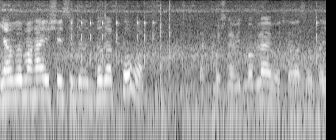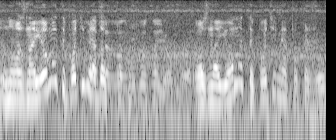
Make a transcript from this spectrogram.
Я вимагаю щось додатково. Так ми ж не відмовляємося вас ознайомити. Ну, ознайомити, потім я, я зараз вас буду ознайомлювати. ознайомити, потім я покажу.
